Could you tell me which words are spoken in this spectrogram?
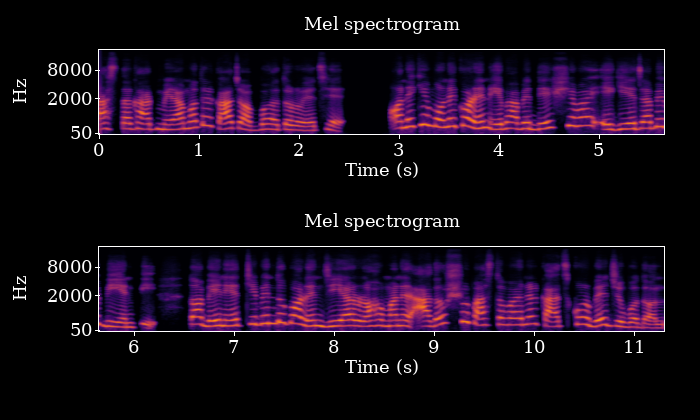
রাস্তাঘাট মেরামতের কাজ অব্যাহত রয়েছে। অনেকে মনে করেন এভাবে দেশ সেবায় এগিয়ে যাবে বিএনপি। তবে নেতৃবৃন্দ বলেন জিয়াউর রহমানের আদর্শ বাস্তবায়নের কাজ করবে যুবদল।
